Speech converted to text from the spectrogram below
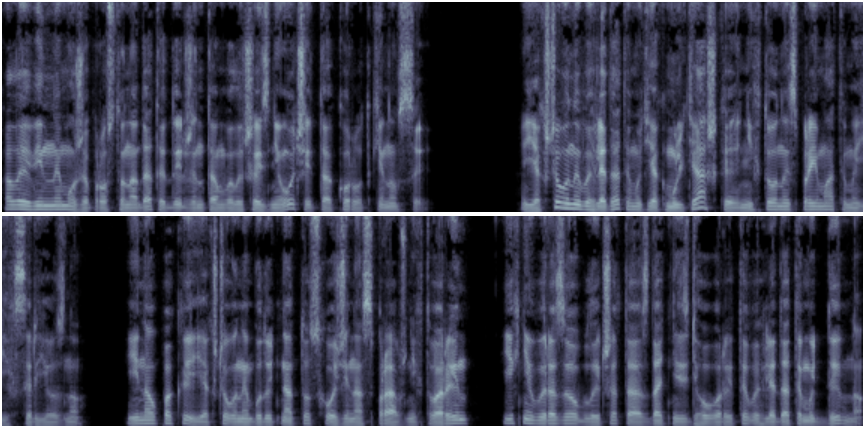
Але він не може просто надати диджентам величезні очі та короткі носи. Якщо вони виглядатимуть як мультяшки, ніхто не сприйматиме їх серйозно, і навпаки, якщо вони будуть надто схожі на справжніх тварин, їхні вирази обличчя та здатність говорити виглядатимуть дивно.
